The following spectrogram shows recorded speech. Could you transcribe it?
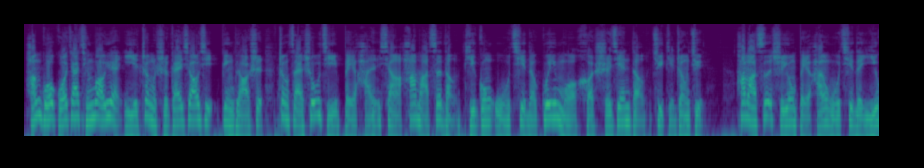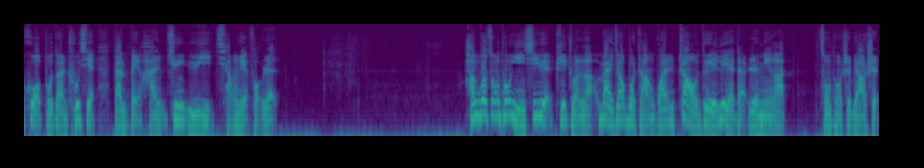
韩国国家情报院已证实该消息，并表示正在收集北韩向哈马斯等提供武器的规模和时间等具体证据。哈马斯使用北韩武器的疑惑不断出现，但北韩均予以强烈否认。韩国总统尹锡悦批准了外交部长官赵对烈的任命案。总统室表示，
